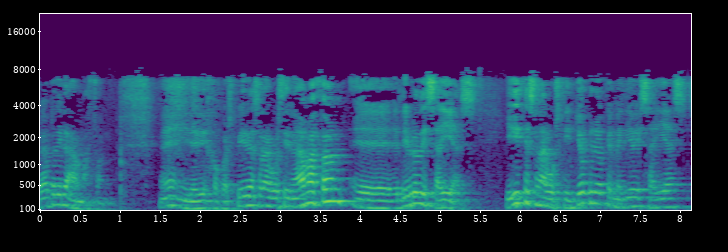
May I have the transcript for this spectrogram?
Te voy a pedir a Amazon. ¿eh? Y le dijo, pues pide a San Agustín a Amazon eh, el libro de Isaías. Y dice San Agustín, yo creo que me dio Isaías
